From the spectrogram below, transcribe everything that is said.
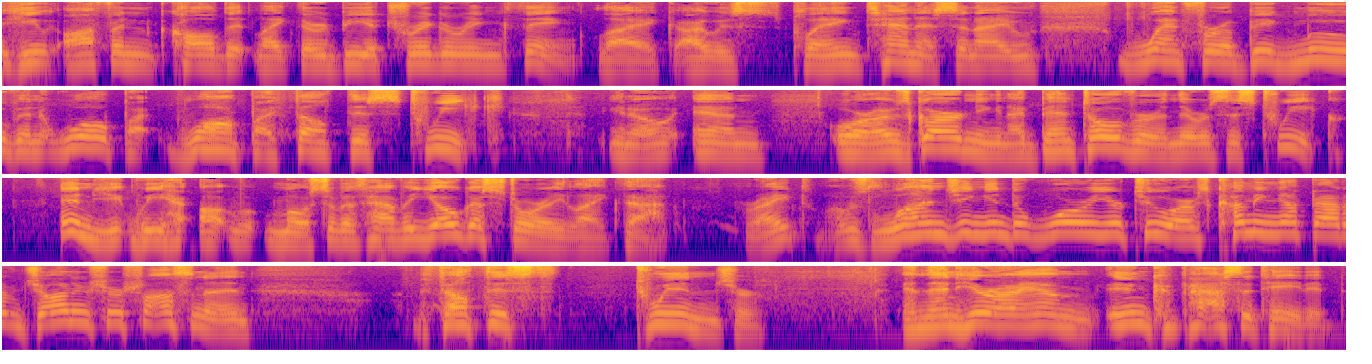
he often called it like there would be a triggering thing. Like I was playing tennis and I went for a big move and whoop, I, whomp, I felt this tweak, you know, and, or I was gardening and I bent over and there was this tweak. And we, uh, most of us have a yoga story like that, right? I was lunging into warrior two, or I was coming up out of Janu Sirsasana and felt this twinge, or, and then here I am incapacitated,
